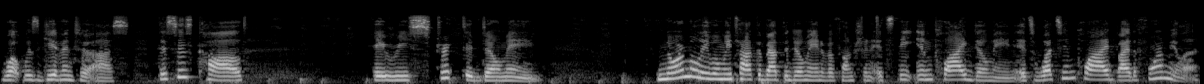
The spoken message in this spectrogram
what was given to us. This is called a restricted domain. Normally, when we talk about the domain of a function, it's the implied domain. It's what's implied by the formula.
